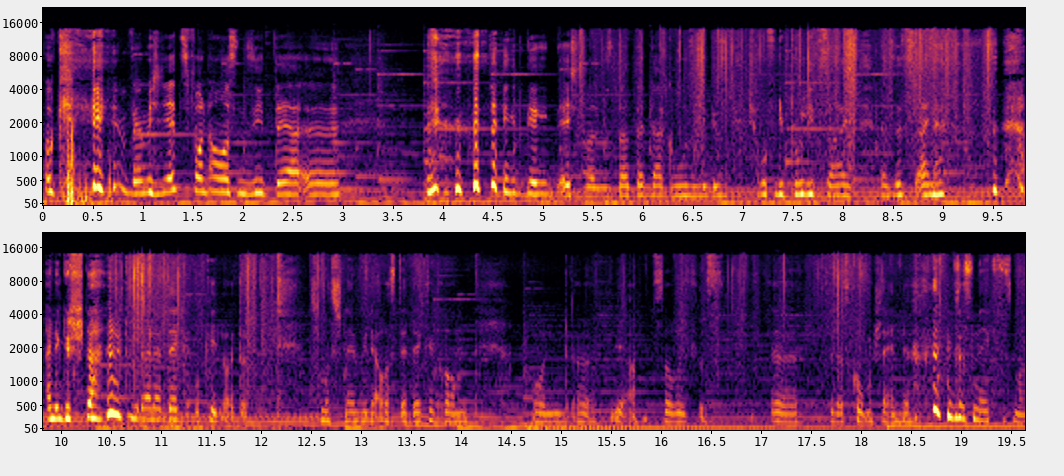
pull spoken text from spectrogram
Okay, wer mich jetzt von außen sieht, der, äh, Echt, was ist das denn da Gruseliges? Ich rufe die Polizei. Da sitzt eine, eine Gestalt mit einer Decke. Okay, Leute, ich muss schnell wieder aus der Decke kommen. Und äh, ja, sorry fürs, äh, für das komische Ende. Bis nächstes Mal.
